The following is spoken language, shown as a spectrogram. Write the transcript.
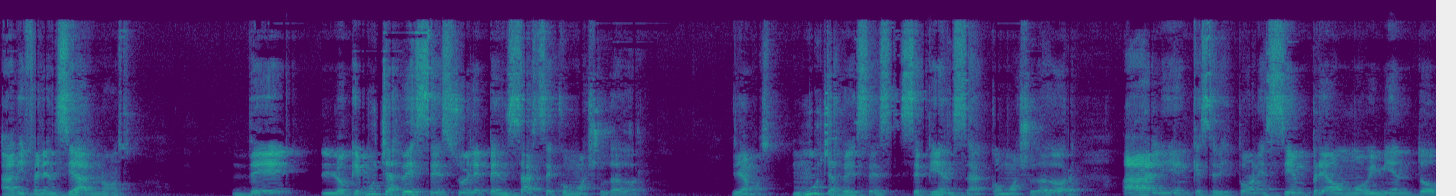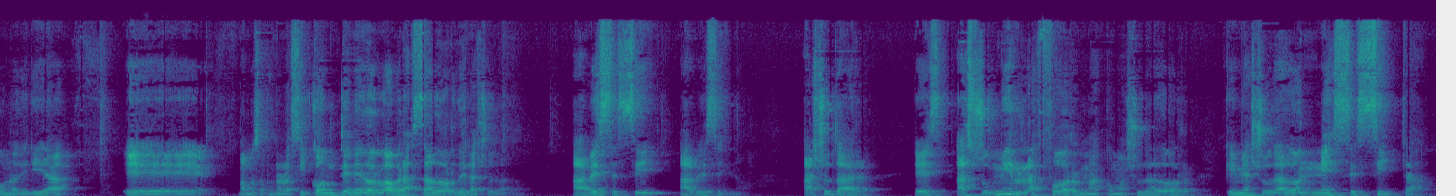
a diferenciarnos de lo que muchas veces suele pensarse como ayudador. Digamos, muchas veces se piensa como ayudador a alguien que se dispone siempre a un movimiento, uno diría, eh, vamos a ponerlo así, contenedor o abrazador del ayudado. A veces sí, a veces no. Ayudar es asumir la forma como ayudador que mi ayudado necesita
